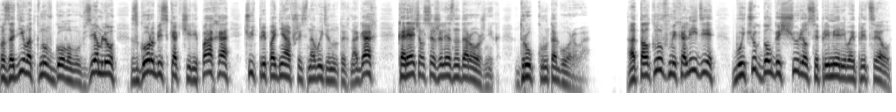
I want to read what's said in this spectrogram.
позади, воткнув голову в землю, сгорбясь, как черепаха, чуть приподнявшись на вытянутых ногах, корячился железнодорожник, друг Крутогорова. Оттолкнув Михалиди, Бунчук долго щурился, примеривая прицел,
